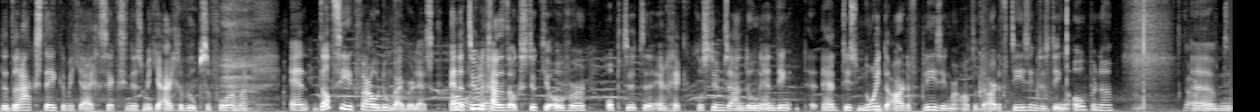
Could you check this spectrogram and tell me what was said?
de draak steken met je eigen sexiness, met je eigen wulpse vormen. En dat zie ik vrouwen doen bij burlesque. En Oh, natuurlijk leuk. gaat het ook een stukje over optutten en gekke kostuums aandoen en ding, het is nooit de art of pleasing, maar altijd de art of teasing. Dus dingen openen, ehm,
